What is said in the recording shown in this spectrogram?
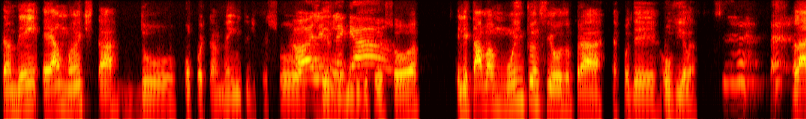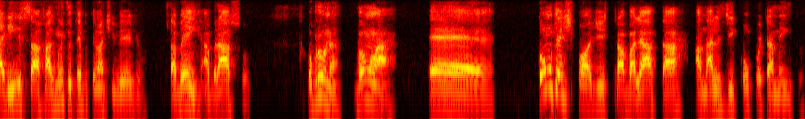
Também é amante, tá? Do comportamento de pessoa, Olha, desenvolvimento de pessoa. ele estava muito ansioso para é, poder ouvi-la. Larissa, faz muito tempo que não te vejo. Tá bem? Abraço. Ô, Bruna, vamos lá. É... Como que a gente pode trabalhar, tá? Análise de comportamento.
